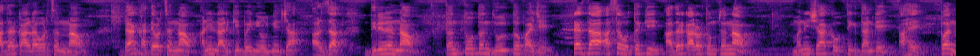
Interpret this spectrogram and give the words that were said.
आधार कार्डावरचं नाव बँक खात्यावरचं नाव आणि लाडकी बहीण योजनेच्या अर्जात दिलेलं नाव तंतोतंत जुळतं पाहिजे. बऱ्याचदा असं होतं की आधार कार्डवर तुमचं नाव मनीषा कौतिक दांडगे आहे पण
